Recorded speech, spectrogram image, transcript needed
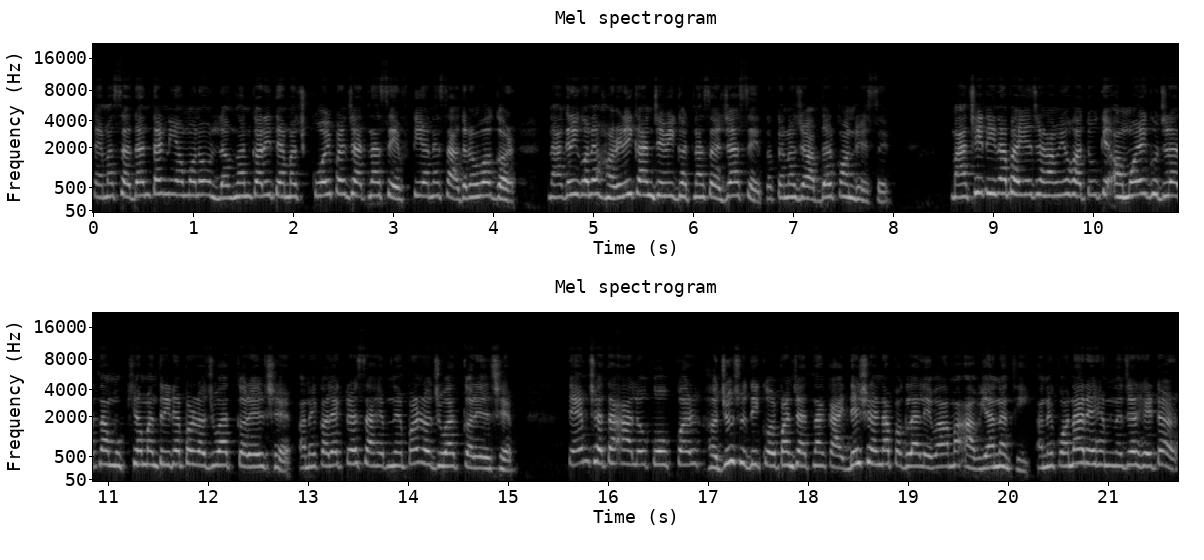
તેમજ સદંતર નિયમોનું ઉલ્લંઘન કરી તેમજ કોઈ પણ જાતના સેફટી અને સાધનો વગર નાગરિકોને હરણીકાંડ જેવી ઘટના સર્જાશે તો તેનો જવાબદાર કોણ રહેશે? માછી ટીનાભાઈએ જણાવ્યું હતું કે અમોએ ગુજરાતના મુખ્યમંત્રીને પણ રજૂઆત કરેલ છે અને કલેક્ટર સાહેબને પણ રજૂઆત કરેલ છે. તેમ છતાં આ લોકો ઉપર હજુ સુધી કોઈપણ જાતના કાયદેસરના પગલાં લેવામાં આવ્યા નથી અને કોના રહેમ નજર હેઠળ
